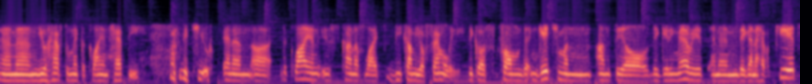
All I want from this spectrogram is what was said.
and then you have to make a client happy. with you. And then uh, the client is kind of like become your family because from the engagement until they're getting married and then they're gonna have kids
